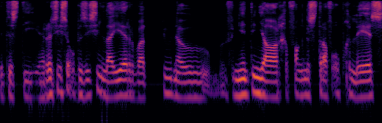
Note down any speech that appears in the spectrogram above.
Dit is die Russiese oppositieleier wat toe nou vir 19 jaar gevangenisstraf opgelê is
